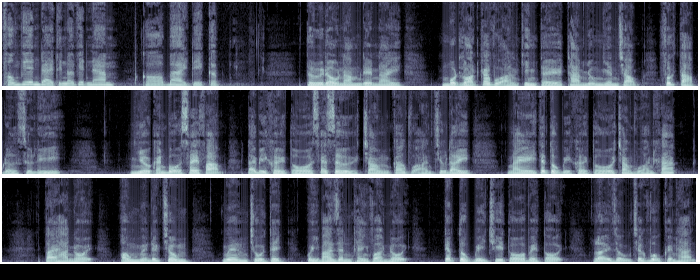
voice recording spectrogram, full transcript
phóng viên Đài Tiếng Nói Việt Nam, có bài đề cập. Từ đầu năm đến nay, một loạt các vụ án kinh tế tham nhũng nghiêm trọng, phức tạp được xử lý. Nhiều cán bộ sai phạm đã bị khởi tố xét xử trong các vụ án trước đây, nay tiếp tục bị khởi tố trong vụ án khác. Tại Hà Nội, ông Nguyễn Đức Trung, nguyên chủ tịch Ủy ban dân thành phố Hà Nội, tiếp tục bị truy tố về tội lợi dụng chức vụ quyền hạn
